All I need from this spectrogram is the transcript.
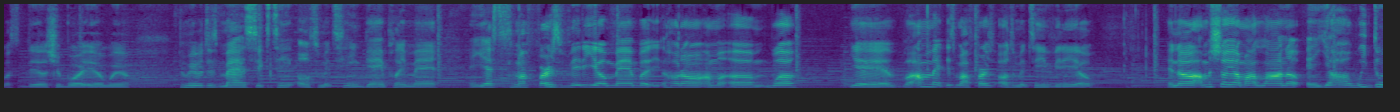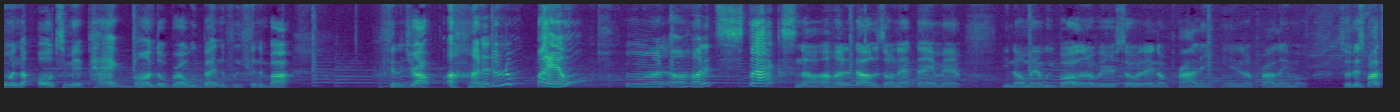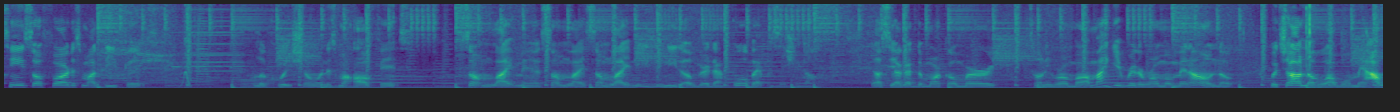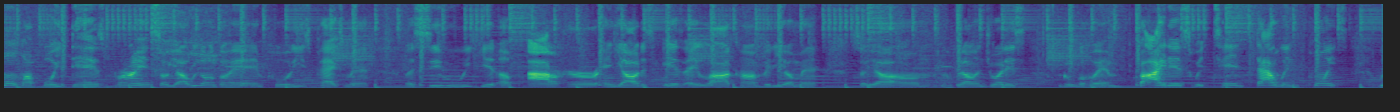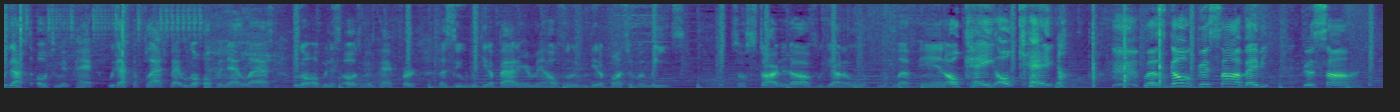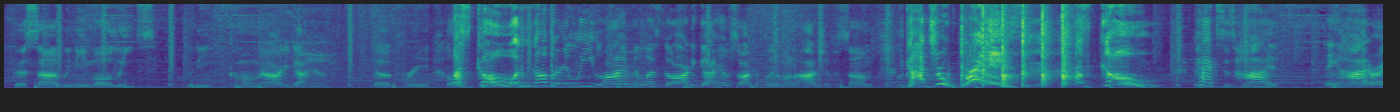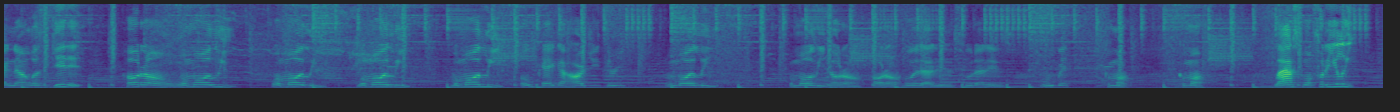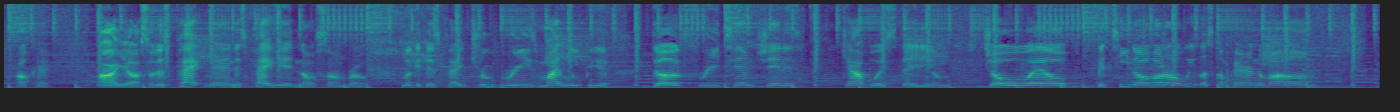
What's the deal? It's your boy Ill Will. I'm here with this Madden 16 Ultimate Team gameplay, man. And yes, this is my first video, man. But hold on, I'm a um, well, yeah, but I'm gonna make this my first Ultimate Team video. And uh, I'm gonna show y'all my lineup. And y'all, we doing the Ultimate Pack bundle, bro. We betting if we finna buy, we finna drop a hundred of them, bam, a hundred stacks, nah, a hundred dollars on that thing, man. You know, man, we balling over here, so it ain't no problem, ain't no problemo. So this my team so far. This my defense. Look quick showing. This my offense. Something light, man. Something light. Something light needs. You need to upgrade that fullback position, though. Y'all see, I got DeMarco Murray, Tony Romo. I might get rid of Romo, man. I don't know. But y'all know who I want, man. I want my boy Dez Bryant. So, y'all, we to go ahead and pull these packs, man. Let's see who we get up out of here. And, y'all, this is a live con video, man. So, y'all, um, hope y'all enjoy this. We're to go ahead and buy this with 10,000 points. We got the ultimate pack. We got the flashback. We're to open that last. We're to open this ultimate pack first. Let's see what we get up out of here, man. Hopefully, we get a bunch of elites. So, starting it off, we got a little left end. Okay, okay. Let's go. Good sign, baby. Good sign. Good sign. We need more elites. We need, come on, man. I already got him. Doug Free. Let's go! Another elite lineman. Let's go. I already got him, so I can put him on the auction for something. Got Drew Brees! Go! Packs is hot. They hot right now. Let's get it. Hold on. One more elite. One more elite. One more elite. One more elite. Okay, got RG3. One more elite. One more elite. Hold on. Hold on. Who that is? Who that is? Ruben? Come on. Come on. Last one for the elite. Okay. Alright, y'all. So this pack, man, this pack hitting on something, bro. Look at this pack. Drew Brees, Mike Iupati, Doug Free, Tim Jennings, Cowboy Stadium, Joel Bitonio. Hold on. We, let's compare him to my um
